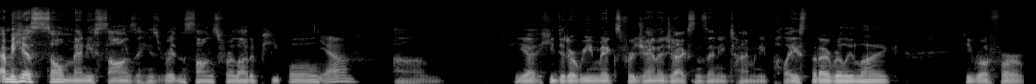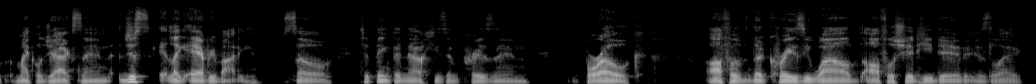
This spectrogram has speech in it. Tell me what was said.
I mean, he has so many songs, and he's written songs for a lot of people. yeah. Um, he uh, he did a remix for Janet Jackson's "Anytime, Any Place" that I really like. He wrote for Michael Jackson, just eh, like everybody. So to think that now he's in prison, broke, off of the crazy, wild, awful shit he did is like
